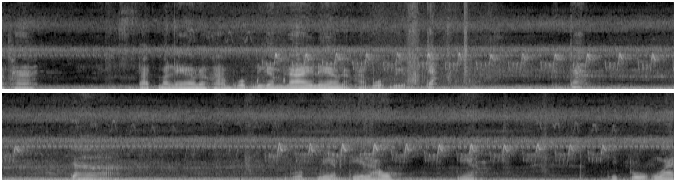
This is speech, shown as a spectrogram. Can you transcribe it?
นะคะ ตัดมาแล้วนะคะ บวบเหลี่ยมได้แล้วนะคะ บวบเหลี่ยมจ้ะจ้ะจ้าบวบเหลี่ยมที่เราเนี่ยที่ปลูกไว้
